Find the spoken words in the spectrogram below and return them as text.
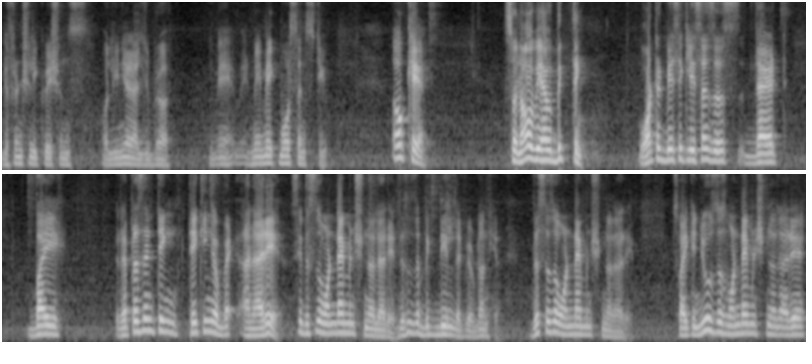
differential equations or linear algebra, you may it may make more sense to you. Okay. So, now we have a big thing. What it basically says is that by representing taking a, an array, see this is a one dimensional array, this is a big deal that we have done here. This is a one dimensional array. So, I can use this one dimensional array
